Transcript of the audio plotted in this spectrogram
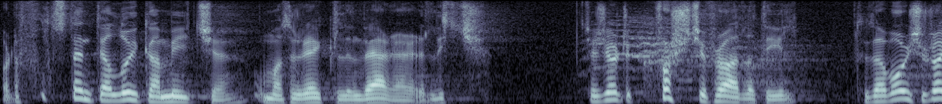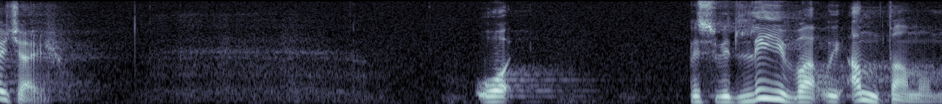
var det fullstendig å mykje om at reglene var her eller ikke. Så jeg gjør det først fra alle til, så det var ikke røykjerne. Og hvis vi lever i andan om,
